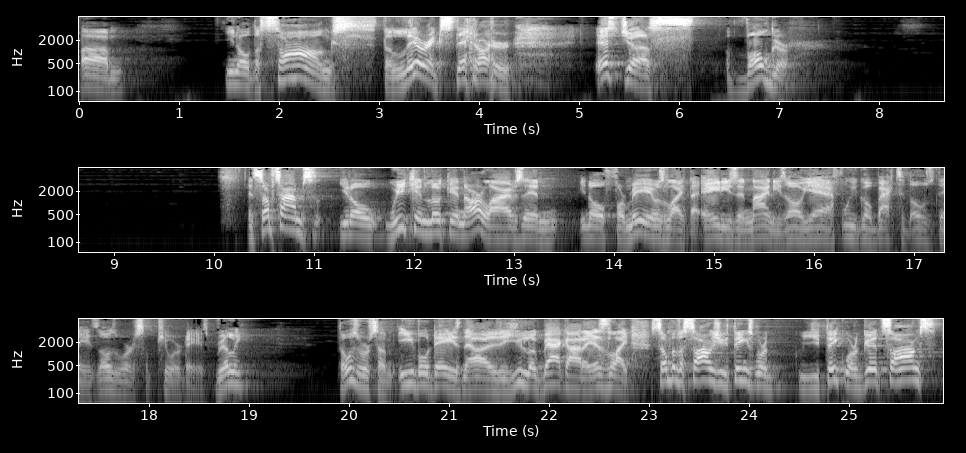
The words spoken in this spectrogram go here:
um, you know, the songs, the lyrics that are, it's just vulgar. And sometimes, you know, we can look in our lives and, you know, for me, it was like the 80s and 90s. Oh, yeah, if we go back to those days, those were some pure days. Really? Those were some evil days. Now, you look back on it, it's like some of the songs you think were, you think were good songs,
